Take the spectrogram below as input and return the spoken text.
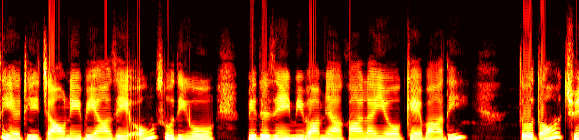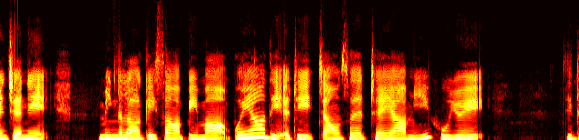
သည့်အထိကြောင်းနေပါရစေအောင်ဆိုသည်ကိုမိသစဉ်မိဘများကလည်းရောခဲ့ပါသည်သို့သောချွင်ချက်နှင့်မင်္ဂလာကိစ္စပြီးမှပွဲရသည့်အထိကြောင်းဆက်ထည့်ရမည်ဟု၍ဒီတ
